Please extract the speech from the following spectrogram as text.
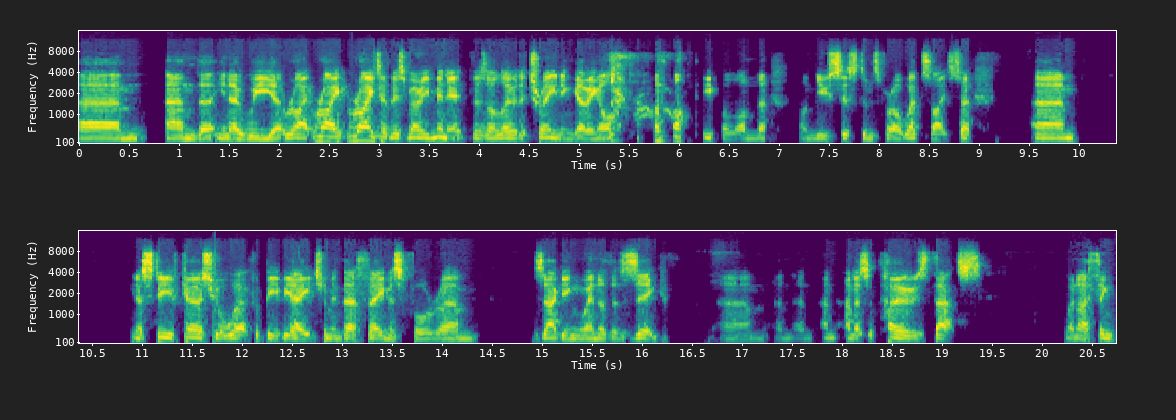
Um, and uh, you know we uh, right right right at this very minute there's a load of training going on on people on the on new systems for our website. So um, you know steve kershaw worked for bbh i mean they're famous for um, zagging when others zig. Um, and, and, and and i suppose that's when i think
